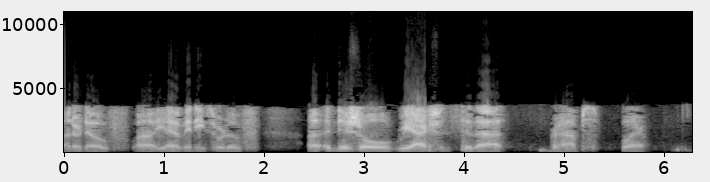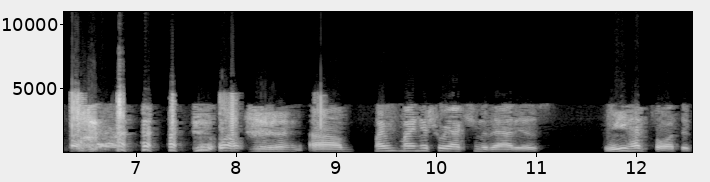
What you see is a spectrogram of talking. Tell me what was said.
I don't know if uh, you have any sort of uh, initial reactions to that, perhaps, Blair. well, um, my, my initial reaction to that is we had thought that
